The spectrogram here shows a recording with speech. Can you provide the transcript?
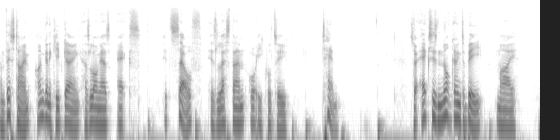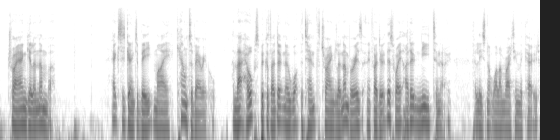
And this time I'm going to keep going as long as x itself is less than or equal to 10. So x is not going to be my triangular number. x is going to be my counter variable. And that helps because I don't know what the 10th triangular number is, and if I do it this way, I don't need to know, at least not while I'm writing the code.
